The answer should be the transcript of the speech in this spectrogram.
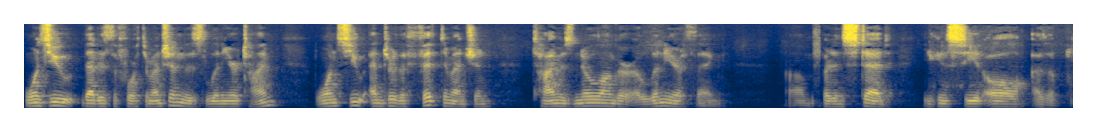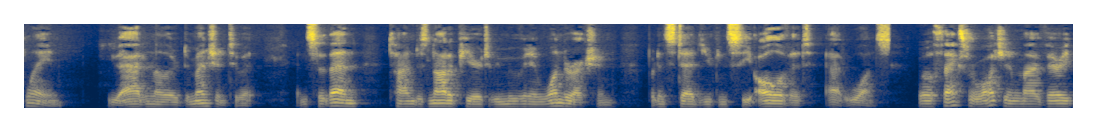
Once you, that is the fourth dimension, this linear time. Once you enter the fifth dimension, time is no longer a linear thing, um, but instead you can see it all as a plane. You add another dimension to it. And so then time does not appear to be moving in one direction, but instead you can see all of it at once. Well, thanks for watching my very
